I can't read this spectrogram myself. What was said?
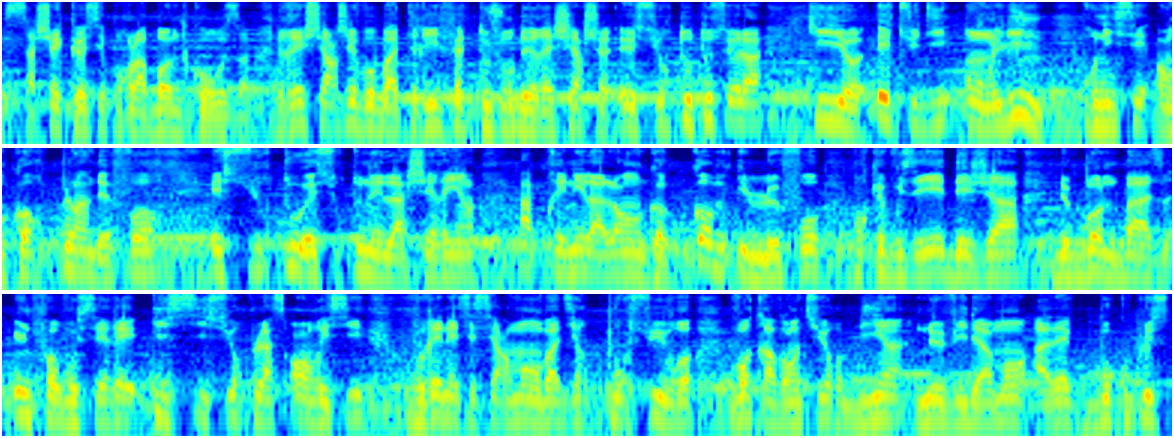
sachez que c'est pour la bonne cause. Rechargez vos batteries, faites toujours des recherches et surtout tout cela qui euh, étudient en ligne, fournissez encore plein d'efforts et surtout et surtout ne lâchez rien. Apprenez la langue comme il le faut pour que vous ayez déjà de bonnes bases. Une fois vous serez ici sur place en Russie, vous pourrez nécessairement, on va dire, poursuivre votre aventure bien évidemment avec beaucoup plus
